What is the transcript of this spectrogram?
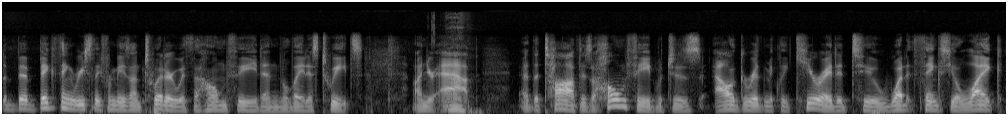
the big thing recently for me is on Twitter with the home feed and the latest tweets on your app. Yeah. At the top, there's a home feed which is algorithmically curated to what it thinks you'll like,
